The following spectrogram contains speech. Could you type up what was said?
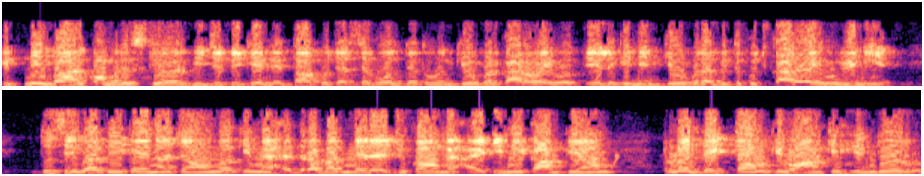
कितनी बार कांग्रेस के और बीजेपी के नेता कुछ ऐसे बोलते हैं तो उनके ऊपर कार्रवाई होती है लेकिन इनके ऊपर अभी तक कुछ कार्रवाई हुई नहीं है। दूसरी बात ये कहना चाहूँगा कि मैं हैदराबाद में रह चुका हूँ मैं आईटी में काम किया हूँ और मैं देखता हूँ कि वहाँ के हिंदू और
